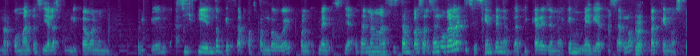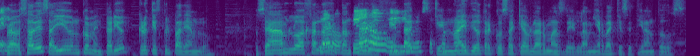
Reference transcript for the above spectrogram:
narcomantas y ya las publicaban en así siento que está pasando, güey, con los medios. Ya, o sea, nada más están pasando. O sea, en lugar de que se sienten a platicar, es de no hay que mediatizarlo para que nos peleen. Pero, ¿sabes? Ahí un comentario, creo que es culpa de AMLO. O sea, AMLO ha jalado Claro, tanto claro, la agenda que no hay de otra cosa que hablar más de la mierda que se tiran todos.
